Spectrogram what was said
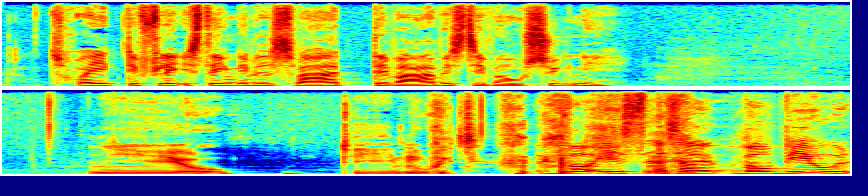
Jeg tror ikke, de fleste egentlig vil svare, at det var, hvis de var usynlige. Jo, det er muligt. hvor, I, altså, hvor vi jo,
